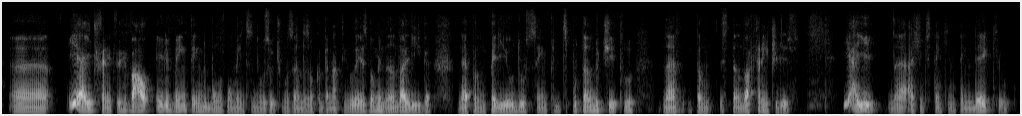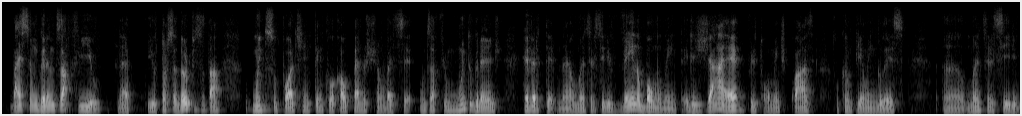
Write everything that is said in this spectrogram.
Uh, e aí, diferente do rival, ele vem tendo bons momentos nos últimos anos no campeonato inglês, dominando a liga, né, por um período, sempre disputando o título, né, então estando à frente disso. E aí, né, a gente tem que entender que vai ser um grande desafio, né, e o torcedor precisa dar muito suporte, a gente tem que colocar o pé no chão, vai ser um desafio muito grande reverter, né, o Manchester City vem no bom momento, ele já é virtualmente quase o campeão inglês, uh, o Manchester City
